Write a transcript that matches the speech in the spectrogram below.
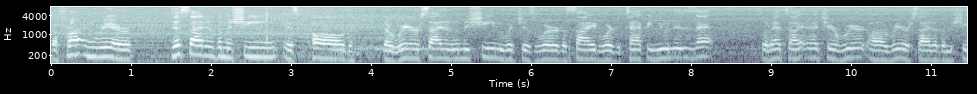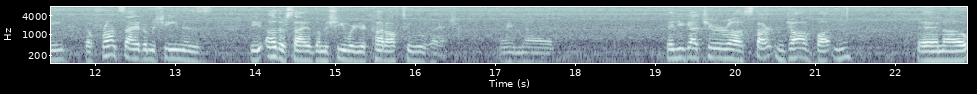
The front and rear, this side of the machine is called the rear side of the machine, which is where the side where the tapping unit is at. So that's uh, that's your rear uh, rear side of the machine. The front side of the machine is the other side of the machine where you're cut off tool latch. And uh, then you got your uh, start and jog button. And uh,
